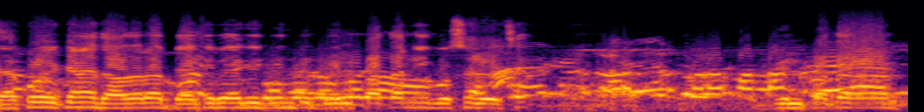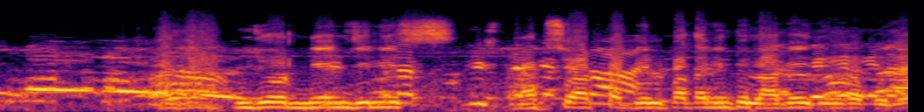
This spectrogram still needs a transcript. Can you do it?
দেখো, এখানে দাদারা ব্যাগে ব্যাগে কিন্তু বেলপাতা নিয়ে বসে রয়েছে। বেলপাতা একদম পুজোর মেন জিনিস, একশো আটটা বেলপাতা কিন্তু লাগেই দুর্গা পুজো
